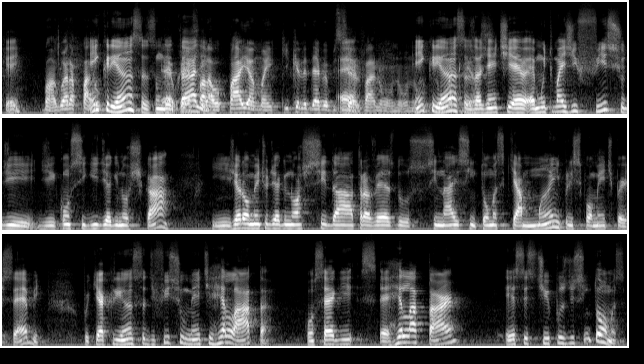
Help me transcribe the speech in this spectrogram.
Ok? Bom, agora para em crianças, um é, detalhe. falar, o pai e a mãe, o que, que ele deve observar é, no, no, no, Em crianças, a gente é, é, muito mais difícil de, de conseguir diagnosticar e geralmente o diagnóstico se dá através dos sinais e sintomas que a mãe principalmente percebe, porque a criança dificilmente relata, consegue é, relatar esses tipos de sintomas.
